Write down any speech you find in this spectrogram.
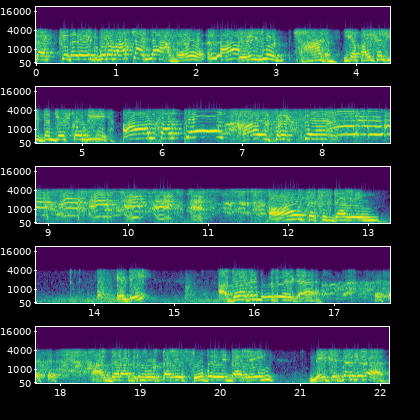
దక్షిణ రేటు కూడా మాట్లాడినా వెరీ గుడ్ సార్ ఇక పైసలు సిద్ధం చేసుకోండి. All success all success all success darling ఏంటి అర్ధరాత్రి ముహూర్తం ఏమిటా? అర్ధరాత్రి ముహూర్తాలే సూపర్ హిట్ డార్లింగ్. నేను చెప్పాను కదా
